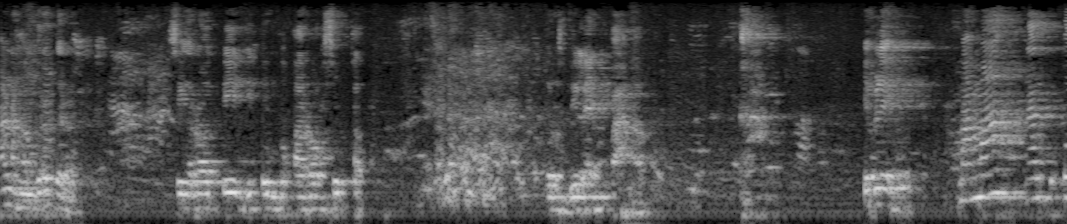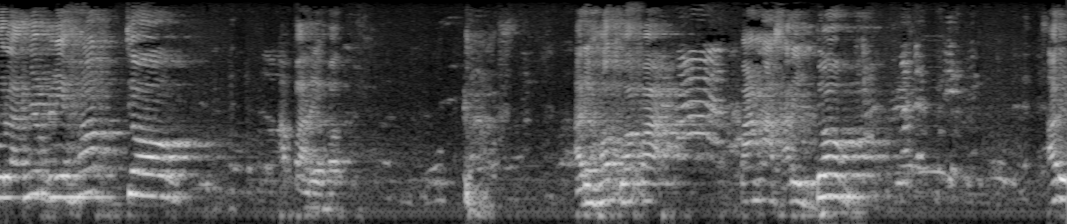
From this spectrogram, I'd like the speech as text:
Anak hamburger? Si roti ditumpuk karo suket. Terus dilempar ya beli. Mama nanti pulangnya beli hot dog. Apa hari hot? Hari hot apa panas hari dog. Hari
